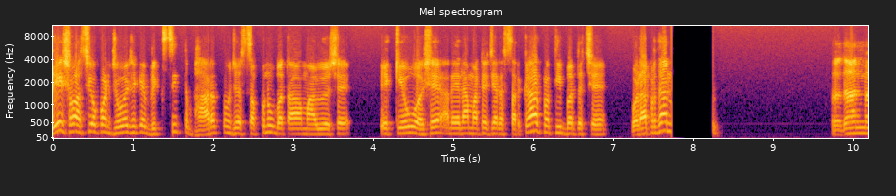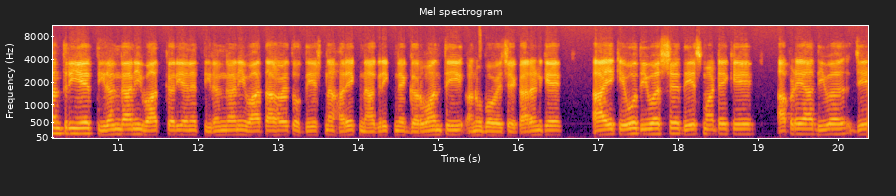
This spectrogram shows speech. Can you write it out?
દેશવાસીઓ પણ જોવે છે કે વિકસિત ભારતનું જે સપનું બતાવવામાં આવ્યું છે, એ કેવું હશે અને એના માટે જ્યારે સરકાર પ્રતિબદ્ધ છે, વડાપ્રધાન પ્રધાનમંત્રીએ તિરંગાની વાત કરી અને તિરંગાની વાત આવે તો દેશના હરેક નાગરિકને ગર્વાંતિ અનુભવે છે. કારણ કે આ એક એવો દિવસ છે દેશ માટે કે આપણે આ દિવસ જે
